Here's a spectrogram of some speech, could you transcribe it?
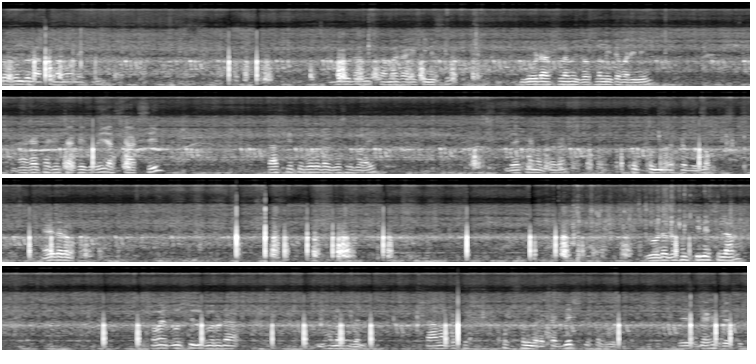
আসসালামু আলাইকুম। আমি ছ মাস আগে কিনেছি। গরুটা আসলে আমি যত্ন নিতে পারিনি। ঢাকায় থাকি, চাকরি করি, আজকে আসছি। আজকে একটু গরুটা গোসল করাই। দেখেন আপনারা, খুব সুন্দর একটা গরু। হ্যাঁ ধরো। গরুটা যখন কিনেছিলাম সবাই বলছিল গরুটা ভালো হবে না। তা আমার কাছে খুব সুন্দর একটা, বেশ একটা গরু। দেখা যাচ্ছে।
